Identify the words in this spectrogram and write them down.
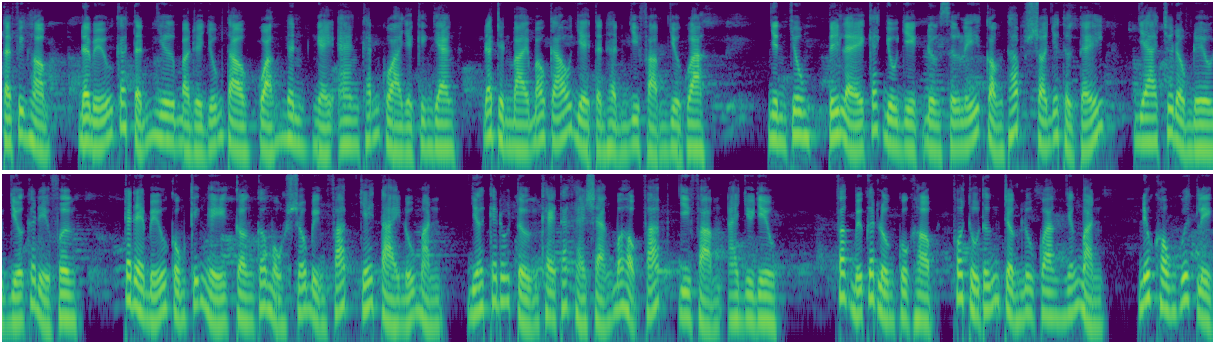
Tại phiên họp, đại biểu các tỉnh như Bà Rịa Vũng Tàu, Quảng Ninh, Nghệ An, Khánh Hòa và Kiên Giang đã trình bày báo cáo về tình hình vi phạm vừa qua. Nhìn chung, tỷ lệ các vụ việc được xử lý còn thấp so với thực tế và chưa đồng đều giữa các địa phương. Các đại biểu cũng kiến nghị cần có một số biện pháp chế tài đủ mạnh với các đối tượng khai thác hải sản bất hợp pháp vi phạm IUU. Phát biểu kết luận cuộc họp, Phó Thủ tướng Trần Lưu Quang nhấn mạnh, nếu không quyết liệt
